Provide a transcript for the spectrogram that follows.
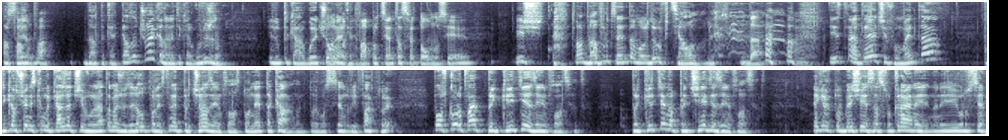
ако Само е- това. Да, така каза човека, нали? Така го вижда. Или така го е чул Но някъде. 2% световно си е... Виж, това 2% може да е официално. Нали? Да. Истината е, че в момента никакъв случай не искам да кажа, че войната между Израел и Палестина е причина за инфлация. То не е така. Нали? То има съвсем други фактори. По-скоро това е прикритие за инфлацията. Прикритие на причините за инфлацията. Е както беше и с Украина нали, и Русия.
